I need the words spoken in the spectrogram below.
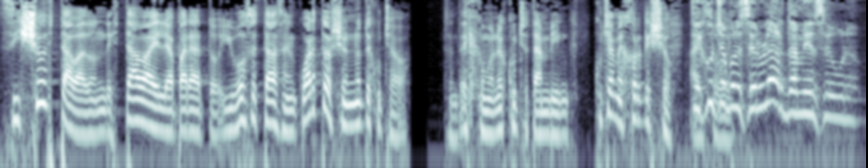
si yo estaba donde estaba el aparato y vos estabas en el cuarto, yo no te escuchaba. ¿Entendés? Como no escucho tan bien. Escucha mejor que yo. Te escucha voy. por el celular también, seguro.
